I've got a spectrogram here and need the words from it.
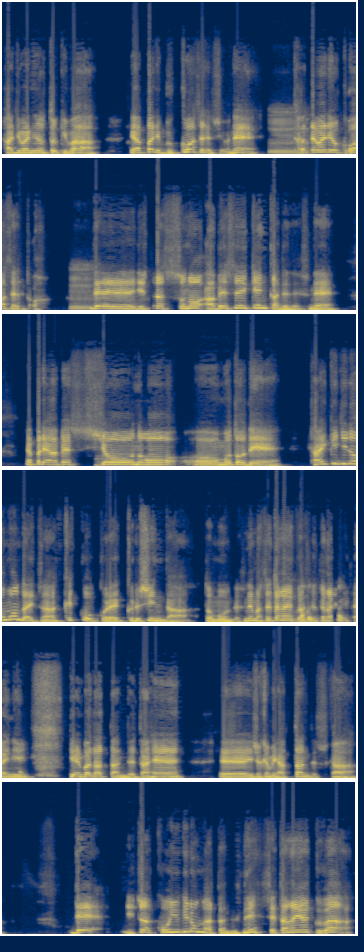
始まりの時は、やっぱりぶっ壊せですよね。うん縦割りを壊せと。うんで、実はその安倍政権下でですね、やっぱり安倍首相のお下で、待機児童問題っていうのは結構これ苦しんだと思うんですね。まあ、世田谷区は世田谷時代に現場だったんで大変、えー一生懸命やったんですが、で、実はこういう議論があったんですね。世田谷区は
